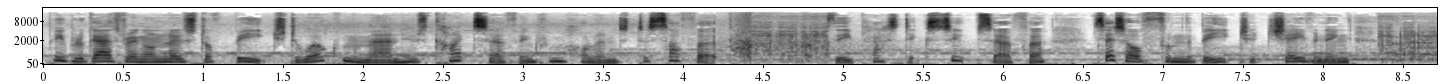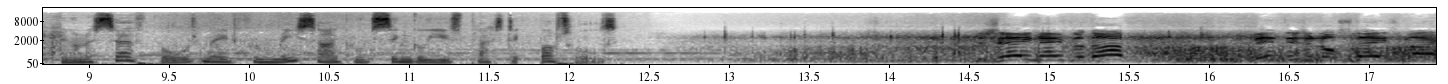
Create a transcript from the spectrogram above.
People are gathering on Lowestoft Beach to welcome a man who's kitesurfing from Holland to Suffolk. The plastic soup surfer set off from the beach at Shavening on a surfboard made from recycled single use plastic bottles. De zee neemt wat af. Wind is er nog steeds, maar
